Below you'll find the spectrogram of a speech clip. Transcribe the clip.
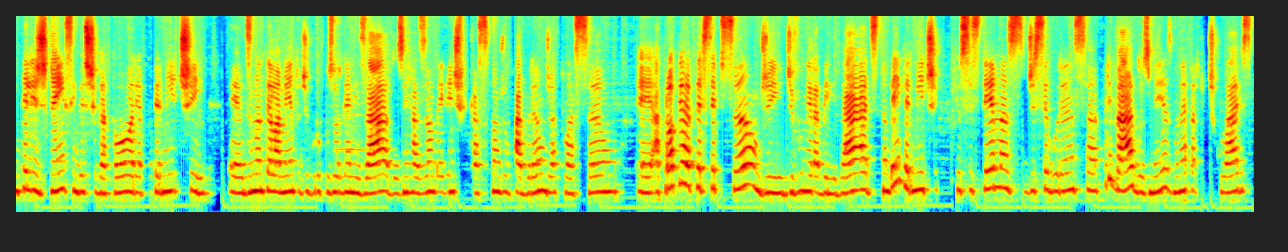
inteligência investigatória, permite é, o desmantelamento de grupos organizados em razão da identificação de um padrão de atuação, é, a própria percepção de, de vulnerabilidades também permite que os sistemas de segurança privados mesmo, né, particulares,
